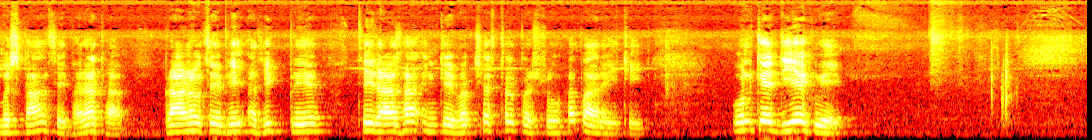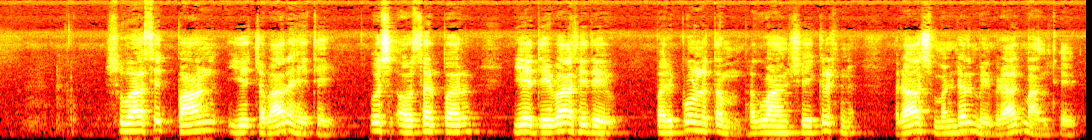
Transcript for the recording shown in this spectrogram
मुस्कान से भरा था। प्राणों से भी अधिक प्रिय थी राधा इनके वक्षस्थल पर शोभा पा रही थी। उनके दिए हुए सुवासित पान ये चबा रहे थे। उस अवसर पर ये देवाधिदेव परिपूर्णतम भगवान श्री कृष्ण रास मंडल में विराजमान थे।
